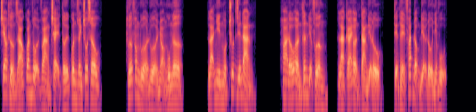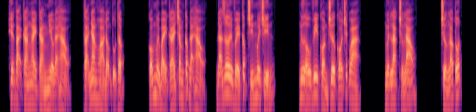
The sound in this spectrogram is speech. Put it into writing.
treo thưởng giáo quan vội vàng chạy tới quân doanh c h ỗ sâu. Hứa phong đùa đùa nhỏ ngu ngơ, lại nhìn một chút diễn đàn hoa đấu ẩn thân địa phương là cái ẩn tàng địa đồ, tiện thể phát động địa đồ nhiệm vụ. Hiện tại càng ngày càng nhiều đại hảo, tại nham hỏa động tụ tập. Có mười bảy cái trăm cấp đại hảo, đã rơi về cấp chín mươi chín. Ngư ấu vi còn chưa có chết qua. Nguyệt lạc trưởng lão. Trưởng lão tốt.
